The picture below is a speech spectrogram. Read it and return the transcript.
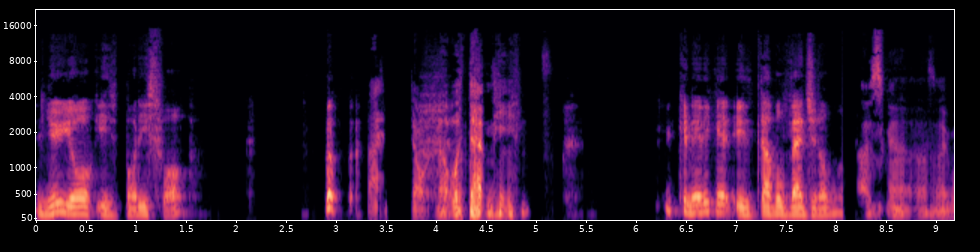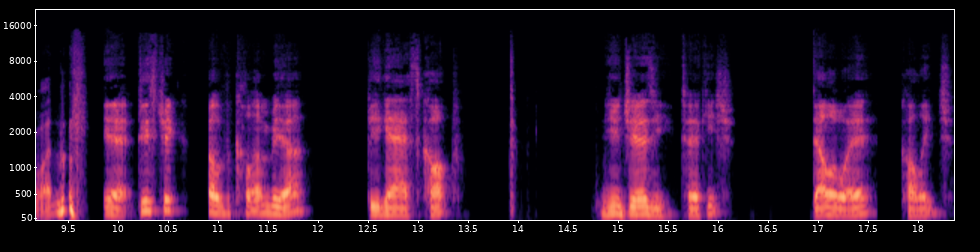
New York is body swap. I don't know what that means. Connecticut is double vaginal. I was gonna. I was like, what? Yeah. District of Columbia, big ass cop. New Jersey, Turkish. Delaware, college.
